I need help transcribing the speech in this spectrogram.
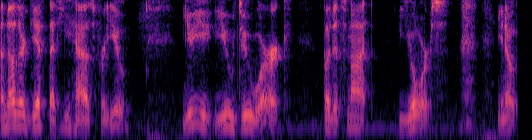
another gift that He has for you. You you, you do work, but it's not yours. you know,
